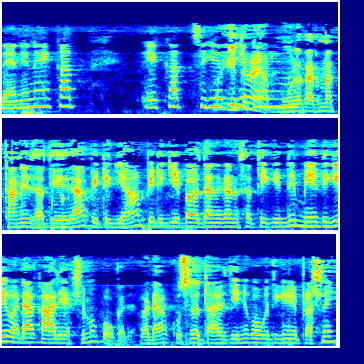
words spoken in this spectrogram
දැනෙන එකත් ඒකත් සිහිය ඒ තමයි මූල කර්මස්ථානයේ සතිය දා පිට ගියාම පිට ගිය බව දැනගන්න සතියකින්ද මේ දිගේ වඩා කාර්යක්ෂම කෝකද? වඩා කුසලතාවය තියෙන කෝකද කියන ප්‍රශ්නේ.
